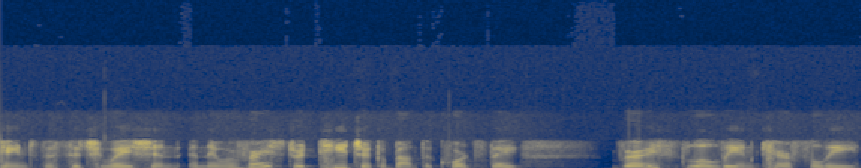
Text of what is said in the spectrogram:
change the situation, and they were very strategic about the courts. They very slowly and carefully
